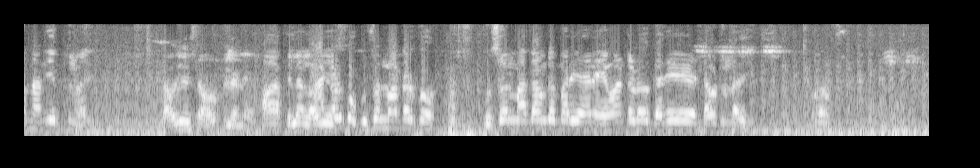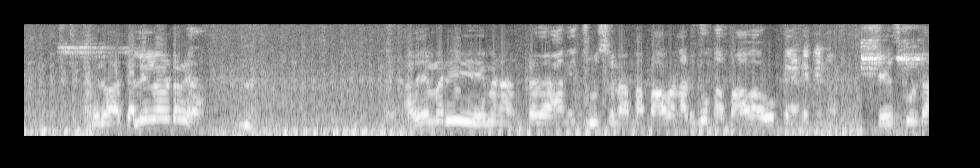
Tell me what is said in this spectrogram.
ఉందని చెప్తున్నది లవ్ చేసిన పిల్లని? పిల్లని లవ్ చేసి మాట్లాడుకో కూర్చొని మాట్లాడుకో. కూర్చొని మాట్లాడుతుంటే మరి ఆయన ఏమంటాడో గదే డౌట్ ఉన్నది. మీరు ఆ గల్లీలో ఉంటారు కదా? అదే మరి ఏమైనా అంటదా అని చూస్తున్నా. మా బావని అడుగు మా బావ ఓకే అంటే నేను చేసుకుంటా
